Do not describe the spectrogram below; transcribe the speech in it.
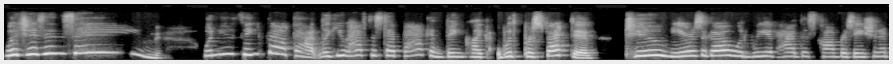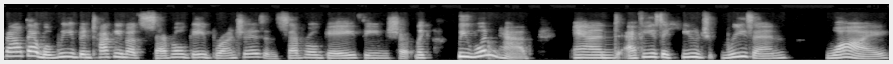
which is insane. When you think about that like you have to step back and think like with perspective two years ago would we have had this conversation about that? Would we have been talking about several gay brunches and several gay themed shows like we wouldn't have. And Effie is a huge reason why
